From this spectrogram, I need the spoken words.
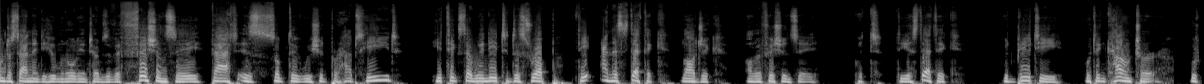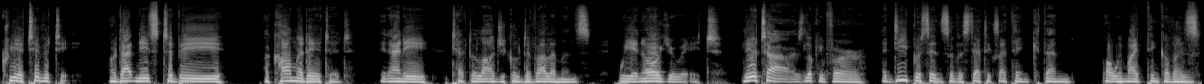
understanding the human only in terms of efficiency, that is something we should perhaps heed. He thinks that we need to disrupt the anesthetic logic of efficiency with the aesthetic, with beauty, with encounter, with creativity, or that needs to be accommodated in any technological developments we inaugurate. Lyotard is looking for a deeper sense of aesthetics, I think, than what we might think of as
